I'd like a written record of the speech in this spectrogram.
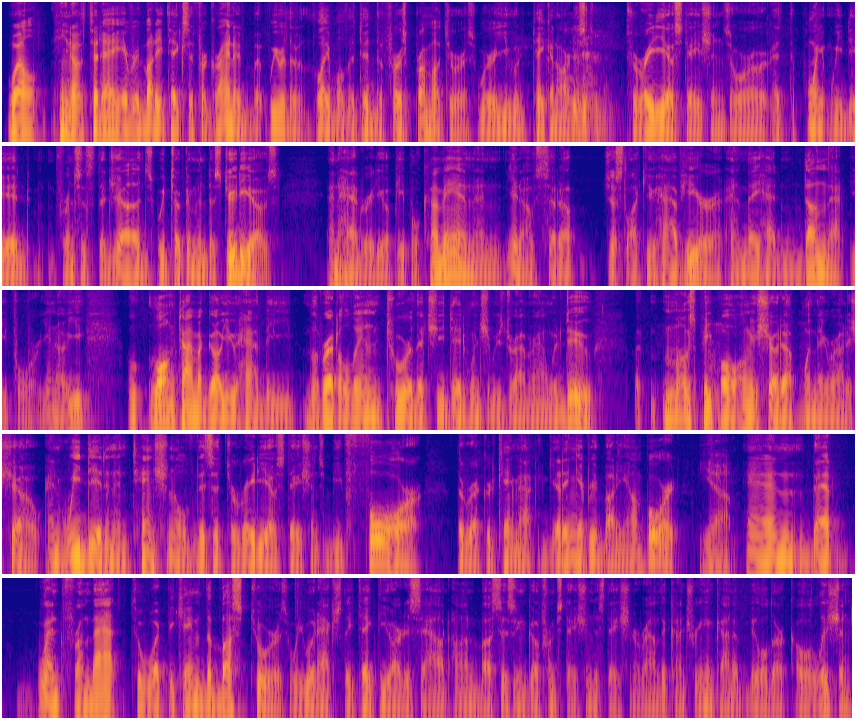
Well, you know, today everybody takes it for granted, but we were the label that did the first promo tours where you would take an hmm. artist to radio stations, or at the point we did, for instance, the Judds, we took them into studios and had radio people come in and, you know, set up just like you have here. And they hadn't done that before. You know, you, long time ago, you had the Loretta Lynn tour that she did when she was driving around with Doo. But most people only showed up when they were at a show. And we did an intentional visit to radio stations before the record came out, getting everybody on board. Yeah. And that went from that to what became the bus tours. We would actually take the artists out on buses and go from station to station around the country and kind of build our coalition.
